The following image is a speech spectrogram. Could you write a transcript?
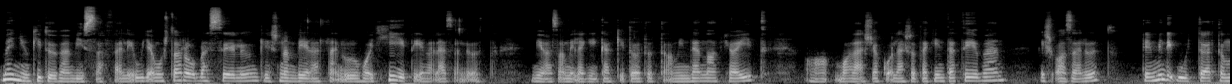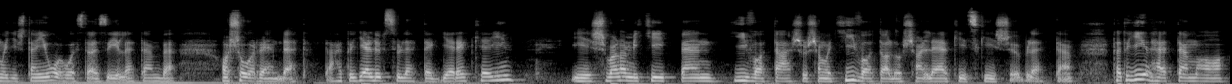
Menjünk időben visszafelé. Ugye most arról beszélünk, és nem véletlenül, hogy 7 évvel ezelőtt mi az, ami leginkább kitöltötte a mindennapjait a vallásgyakorlása tekintetében, és azelőtt, Én mindig úgy tartom, hogy Isten jól hozta az életembe a sorrendet. Tehát, hogy előbb születtek gyerekeim, és valamiképpen hivatásosan, vagy hivatalosan lelkész később lettem. Tehát, hogy élhettem a,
